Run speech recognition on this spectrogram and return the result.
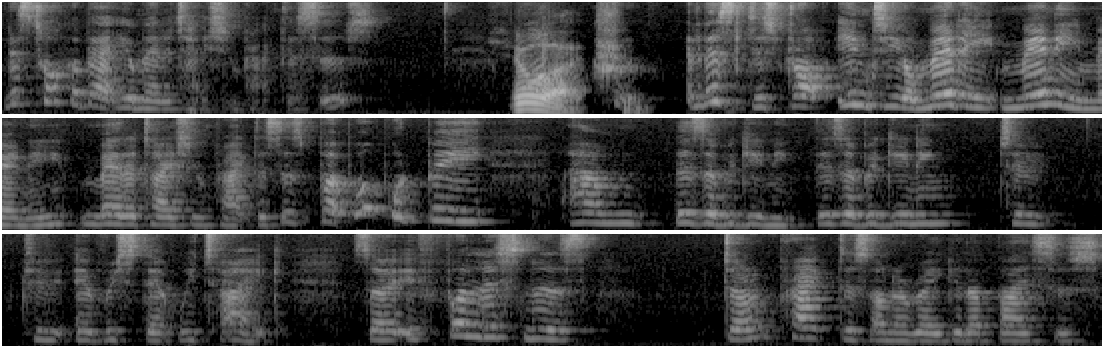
let's talk about your meditation practices. Sure. And let's just drop into your many, many, many meditation practices. But what would be, um, there's a beginning. There's a beginning to, to every step we take. So if for listeners don't practice on a regular basis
